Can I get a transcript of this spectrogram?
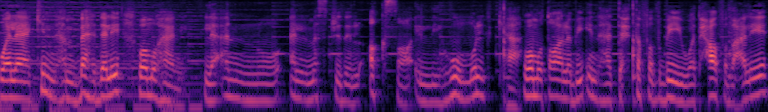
ولكنها مبهدلة ومهانة لأنه المسجد الأقصى اللي هو ملكها ومطالبة إنها تحتفظ به وتحافظ عليه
